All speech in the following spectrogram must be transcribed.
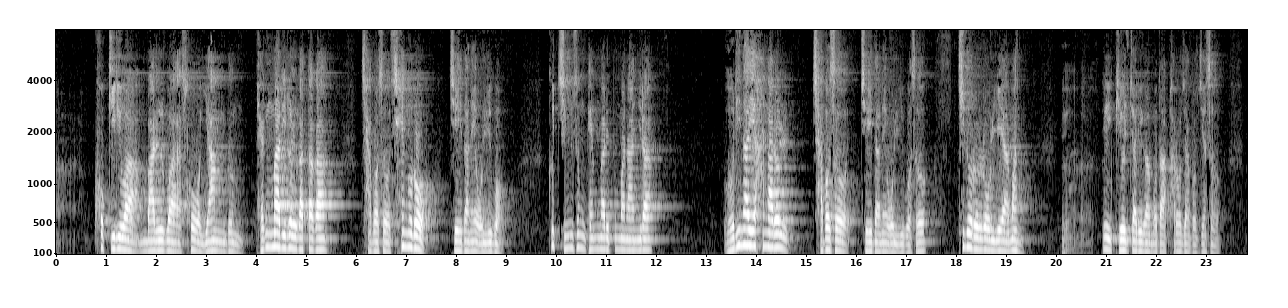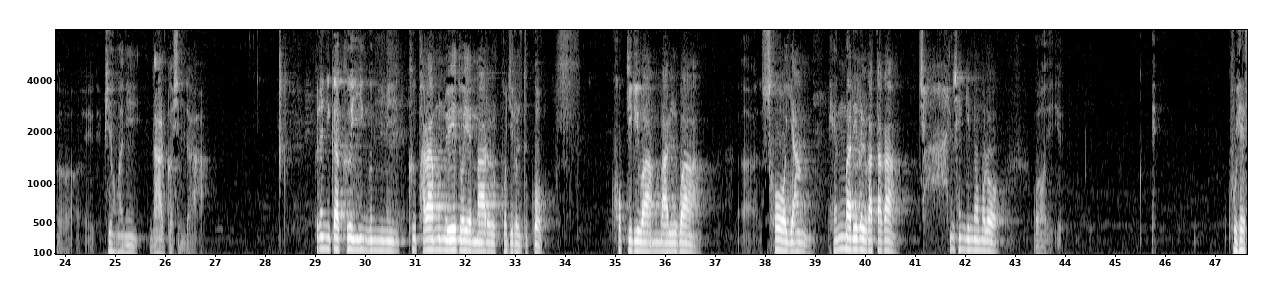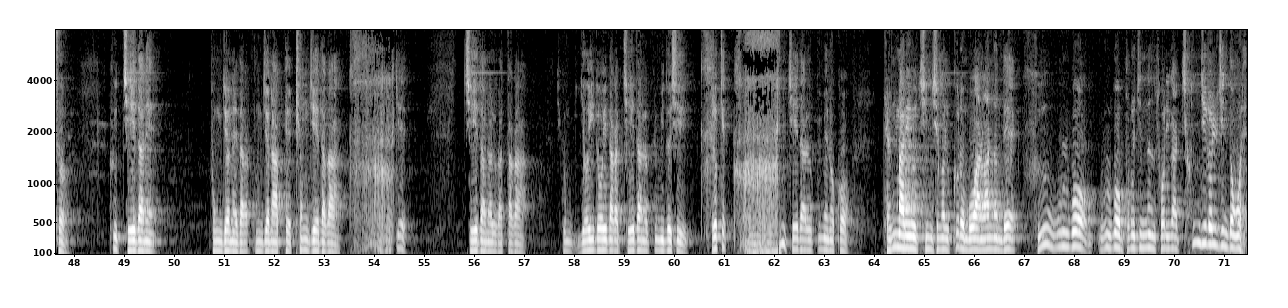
코끼리와 말과 소, 양 등 100마리를 갖다가 잡아서 생으로 재단에 올리고 그 짐승 100마리뿐만 아니라 어린아이 하나를 잡아서 재단에 올리고서 기도를 올려야만 어, 그 별자리가 뭐다 바로 잡아져서 어, 병환이 나을 것입니다. 그러니까 그 임금님이 그 바람은 외도의 말을 고지를 듣고 코끼리와 말과 어, 소, 양, 백마리를 갖다가 잘 생긴 놈으로 어, 구해서 그 재단에 궁전에다 궁전 앞에 평지에다가 크게 재단을 갖다가 지금 여의도에다가 재단을 꾸미듯이 그렇게 큰 재단을 꾸며놓고 백마리의 짐승을 끌어 모아놨는데 그 울고 울고 부르짖는 소리가 천지를 진동을 해.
